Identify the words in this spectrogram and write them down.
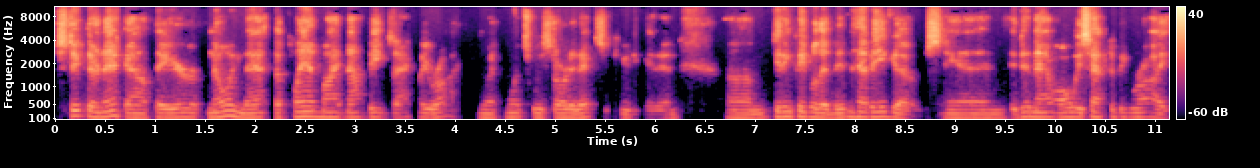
stick their neck out there, knowing that the plan might not be exactly right once we started executing it, and um, getting people that didn't have egos, and it didn't have, always have to be right.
